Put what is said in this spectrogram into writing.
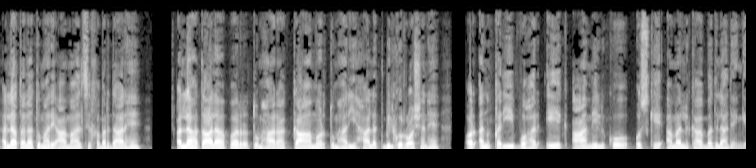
اللہ تعالیٰ تمہارے اعمال سے خبردار ہیں۔ اللہ تعالیٰ پر تمہارا کام اور تمہاری حالت بالکل روشن ہے اور ان قریب وہ ہر ایک عامل کو اس کے عمل کا بدلہ دیں گے۔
